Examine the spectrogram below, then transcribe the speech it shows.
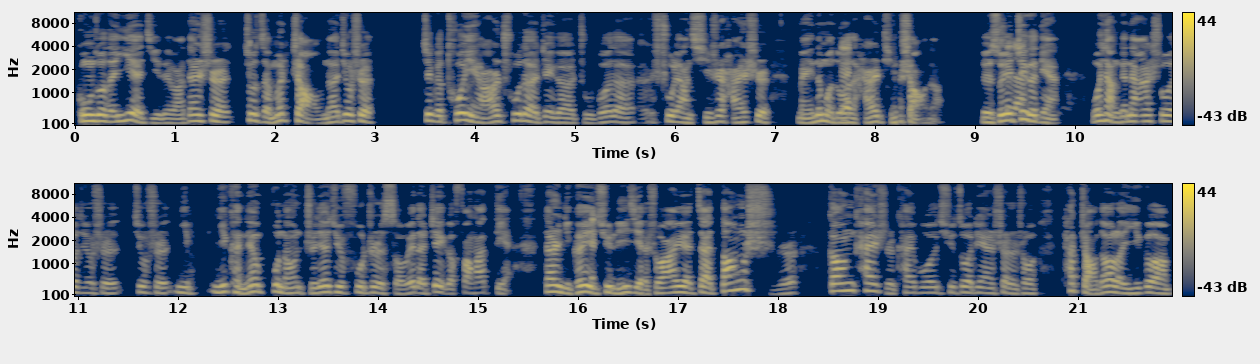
工作的业绩，对吧？但是就怎么找呢？就是这个脱颖而出的这个主播的数量，其实还是没那么多的，还是挺少的。对，所以这个点。我想跟大家说，就是就是你你肯定不能直接去复制所谓的这个方法点，但是你可以去理解说，阿月在当时刚开始开播去做这件事的时候，他找到了一个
